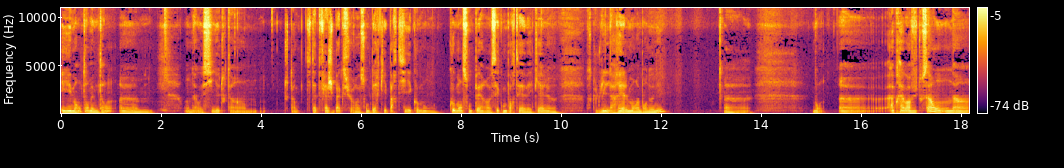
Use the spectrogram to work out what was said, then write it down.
et aimante en même temps. Euh, on a aussi tout un, tout un petit tas de flashbacks sur son père qui est parti et comment, comment son père s'est comporté avec elle, euh, parce que lui, il l'a réellement abandonné. Euh, bon, après avoir vu tout ça, on, a,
